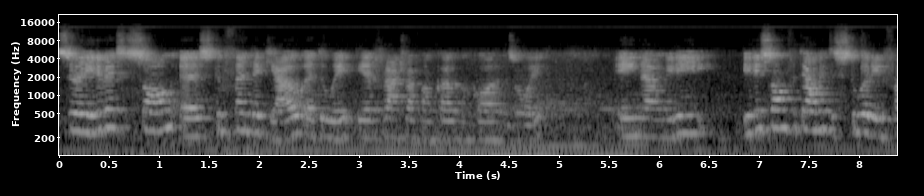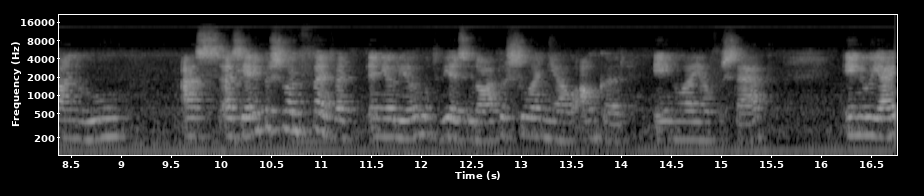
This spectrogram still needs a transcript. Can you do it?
So hierdie week se song is Toe vind ek jou, 'n duet deur François van Coke en Karen Zoid. En um, hierdie hierdie song vertel 'n storie van hoe as as jy die persoon vind wat in jou lewe moet wees, hoe daai persoon jou anker en hoe hy jou versterk en hoe jy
